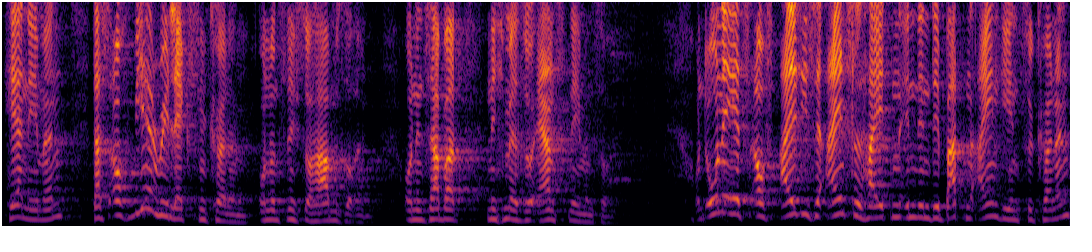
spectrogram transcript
hernehmen, dass auch wir relaxen können und uns nicht so haben sollen und den Sabbat nicht mehr so ernst nehmen sollen. Und ohne jetzt auf all diese Einzelheiten in den Debatten eingehen zu können,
